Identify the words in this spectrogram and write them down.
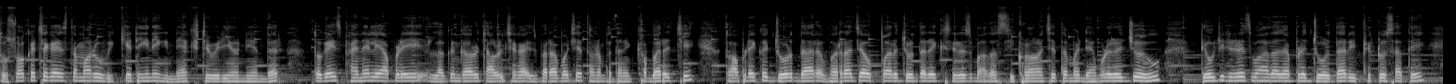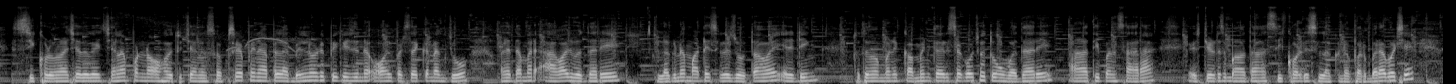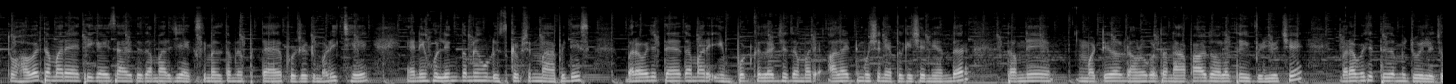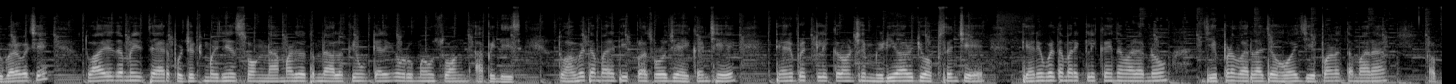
તો સ્વાગત છે ગાઈઝ તમારું વિકેટિંગની નેક્સ્ટ વિડીયોની અંદર. તો ગાઈઝ ફાઇનલી આપણે લગ્નગારો ચાલુ છે ગાઈઝ બરાબર છે? તમને બધાને ખબર જ છે. તો આપણે એક જોરદાર વરરાજા ઉપર જોરદાર એક સિરીઝ બાંધા શીખવાડવાના છે. તમે ડેમો ડ્રેસ જોયું, તેવું જ ડ્રેસ બાંધા આપણે જોરદાર ઇફેક્ટો સાથે શીખવાડવાના છે. તો ગાઈઝ ચેનલ પણ ન હોય તો ચેનલ સબસ્ક્રાઈબ કરીને આપેલા બેલ નોટિફિકેશન ઓલ પર સેકન્ડ નાખજો. અને તમારે આવા જ વધારે લગ્ન માટે સિરીઝ જોતા હોય એડિટિંગ તો તમે મને કમેન્ટ કરી શકો છો તો હું વધારે આનાથી પણ સારા સ્ટેટસ બનાવતા શીખવાડીશ લગ્ન પર. બરાબર છે? તો હવે તમારે અહીંથી ગઈ આ રીતે તમારે જે એક્સએમએલ તમને તૈયાર પ્રોજેક્ટ મળી છે, એની હું લિંક તમને હું ડિસ્ક્રિપ્શનમાં આપી દઈશ. બરાબર છે? તેને તમારે ઇમ્પોર્ટ કલર છે તમારે અલર્ટ મોશન એપ્લિકેશનની અંદર તમને મટીરિયલ ડાઉનલોડ કરતા ના ફાવે તો અલગથી વીડિયો છે. બરાબર છે? તે તમે જોઈ લેજો. બરાબર છે? તો આજે તમને તૈયાર પ્રોજેક્ટ મળી જશે સોંગ ના મળે તો તમને અલગથી હું ટેલિગ્રામ ગ્રુપમાં હું સોંગ આપી દઈશ. તો હવે તમારેથી થોડો જે આઇકન છે તેની ઉપર ક્લિક કરવાનું છે મીડિયાવાળું જે ઓપ્શન છે, તેની ઉપર તમારે ક્લિક કરીને તમારાનો જે પણ વરરાજો હોય, જે પણ તમારા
